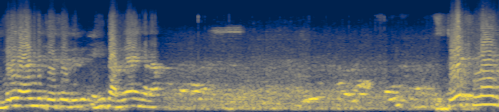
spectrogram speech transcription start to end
మీరు ఆండి చేసేది ఇంత అన్యాయం కదా స్టేట్స్ మ్యాన్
